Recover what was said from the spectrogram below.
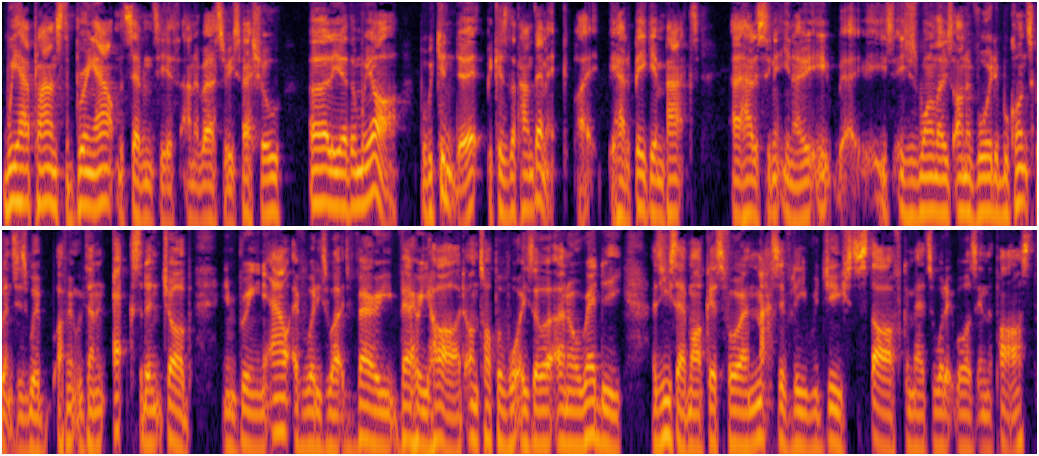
we had plans to bring out the 70th anniversary special earlier than we are but we couldn't do it because of the pandemic. Like it had a big impact. Uh, had a you know it, it's, it's, just one of those unavoidable consequences. We I think we've done an excellent job in bringing it out. Everybody's worked very very hard on top of what is an already, as you said, Marcus, for a massively reduced staff compared to what it was in the past.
